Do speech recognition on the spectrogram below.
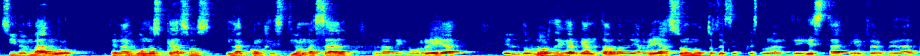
Sin embargo, en algunos casos, la congestión nasal, la rinorrea, el dolor de garganta o la diarrea son otros desempeños durante esta enfermedad.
